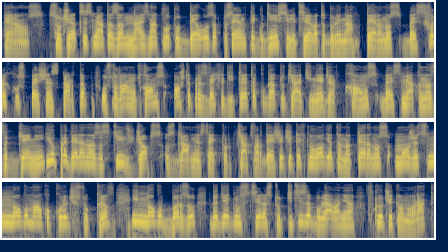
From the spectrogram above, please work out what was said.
Теранос. Случаят се смята за най-знаковото дело за последните години в Силициевата долина. Теранос бе свръхуспешен стартъп, основан от Холмс още през 2003, когато тя е тинейджър. Холмс бе смятана за гений и определена за Стив Джобс в здравния сектор. Тя твърдеше, че технологията на Теранос може с много малко количество кръв и много бързо да диагностицира стотици заболявания, включително рак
